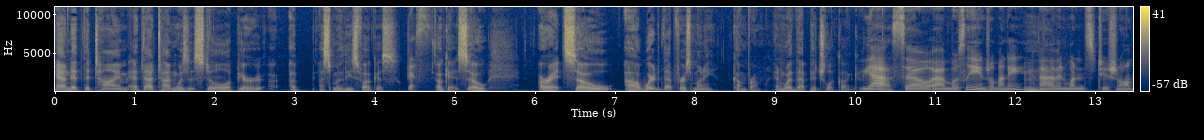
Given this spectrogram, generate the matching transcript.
And at the time, at that time, was it still a pure a, a smoothies focus? Yes. Okay. So, all right. So, uh, where did that first money come from, and what did that pitch look like? Yeah, so um, mostly angel money Mm-hmm. um, and one institutional,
